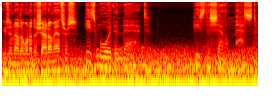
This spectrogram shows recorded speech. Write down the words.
He's another one of the Shadowmancers? He's more than that. He's the Shadow Master.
